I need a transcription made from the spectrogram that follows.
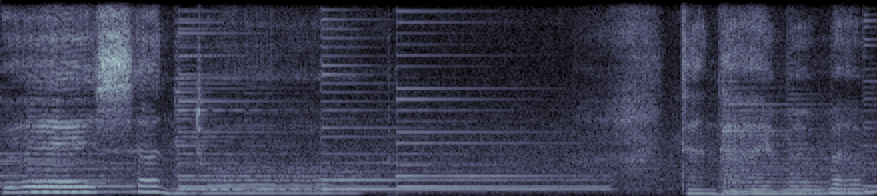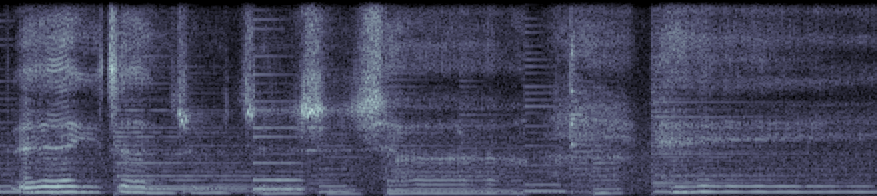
会闪躲等爱慢慢被遮住只剩下黑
